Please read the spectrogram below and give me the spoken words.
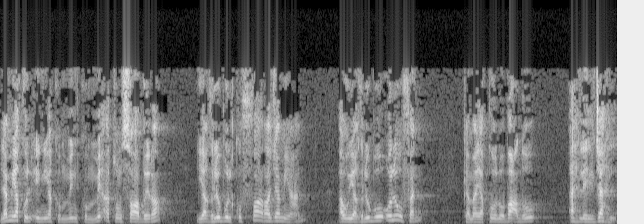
لم يقل إن يكن منكم مئة صابرة يغلب الكفار جميعا أو يغلبوا ألوفا كما يقول بعض أهل الجهل.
